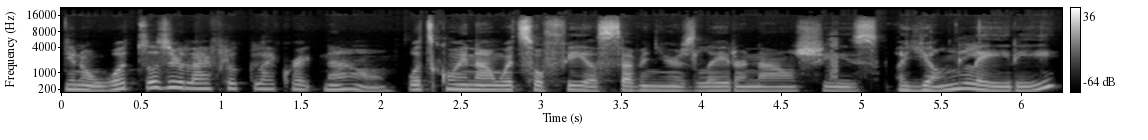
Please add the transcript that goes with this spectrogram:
you know, what does your life look like right now? What's going on with Sophia 7 years later now? She's a young lady.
